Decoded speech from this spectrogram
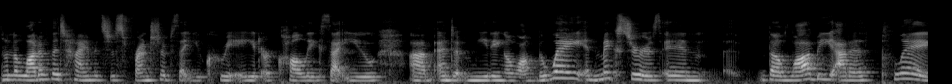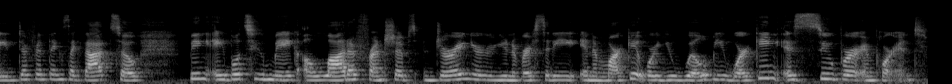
And a lot of the time it's just friendships that you create or colleagues that you um, end up meeting along the way in mixtures, in the lobby at a play, different things like that. So being able to make a lot of friendships during your university in a market where you will be working is super important.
